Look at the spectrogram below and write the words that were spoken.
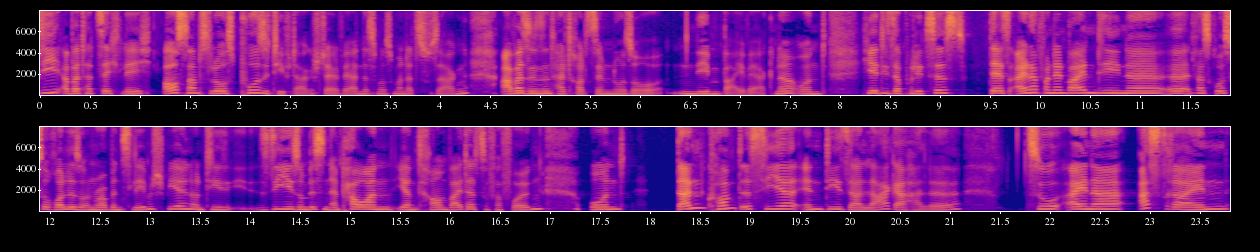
die aber tatsächlich ausnahmslos positiv dargestellt werden, das muss man dazu sagen. Aber sie sind halt trotzdem nur so Nebenbeiwerk, ne? Und hier dieser Polizist, der ist einer von den beiden, die eine äh, etwas größere Rolle so in Robins Leben spielen und die sie so ein bisschen empowern, ihren Traum weiter zu verfolgen. Und dann kommt es hier in dieser Lagerhalle zu einer astrein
